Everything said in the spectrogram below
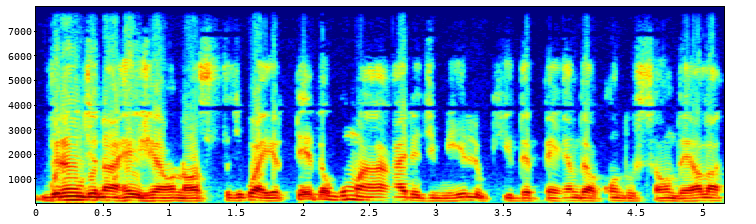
grande na região nossa de Guaíra. Teve alguma área de milho que depende da condução dela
